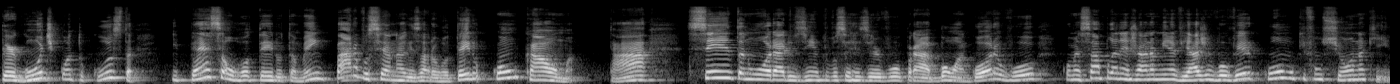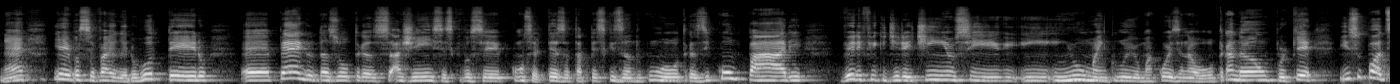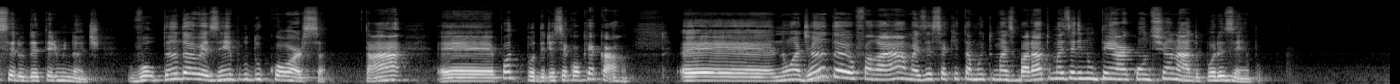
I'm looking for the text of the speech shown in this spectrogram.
Pergunte quanto custa e peça o roteiro também para você analisar o roteiro com calma, tá? Senta num horáriozinho que você reservou para, bom, agora eu vou começar a planejar a minha viagem, vou ver como que funciona aqui, né? E aí você vai ler o roteiro, é, pegue das outras agências que você com certeza está pesquisando com outras e compare, verifique direitinho se em, em uma inclui uma coisa e na outra não, porque isso pode ser o determinante. Voltando ao exemplo do Corsa, tá? É, pode, poderia ser qualquer carro. É, não adianta eu falar, ah, mas esse aqui está muito mais barato, mas ele não tem ar-condicionado, por exemplo.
